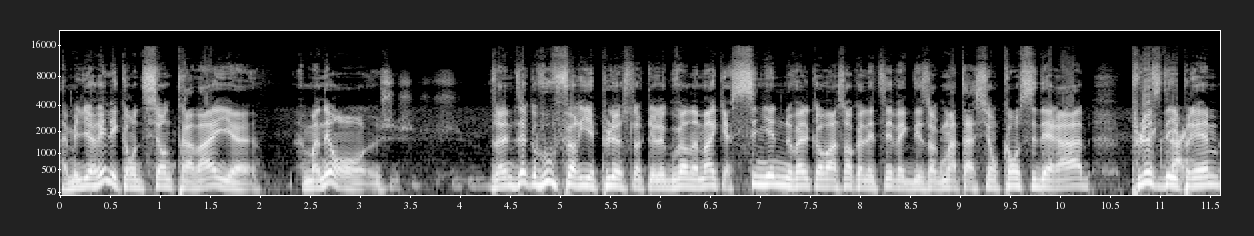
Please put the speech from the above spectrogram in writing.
Améliorer les conditions de travail, euh, à un moment donné, on, vous allez me dire que vous, vous feriez plus là, que le gouvernement qui a signé une nouvelle convention collective avec des augmentations considérables, plus des primes,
